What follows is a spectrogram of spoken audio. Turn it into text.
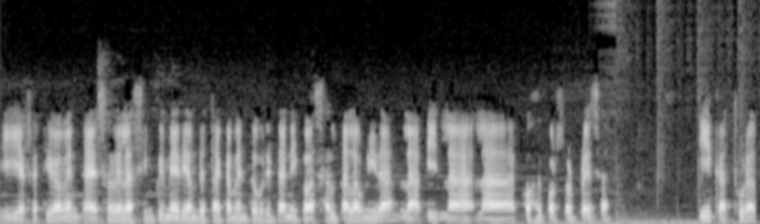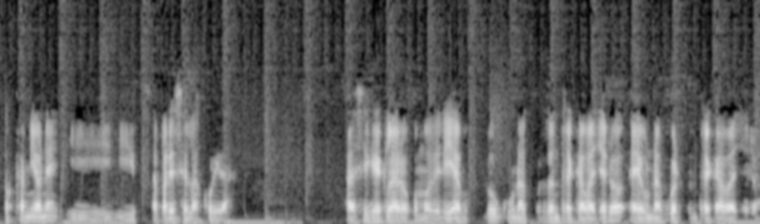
y efectivamente a eso de las cinco y media un destacamento británico asalta la unidad, la, la, coge por sorpresa y captura dos camiones y, y, desaparece en la oscuridad. Así que claro, como diría Luke, un acuerdo entre caballeros es un acuerdo entre caballeros.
